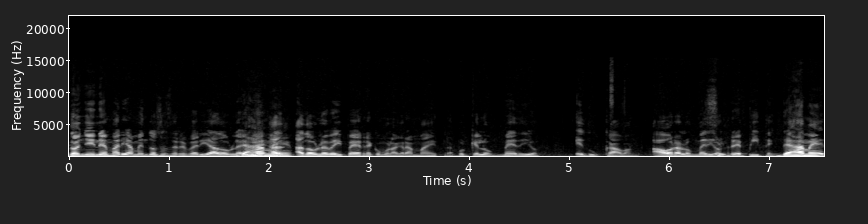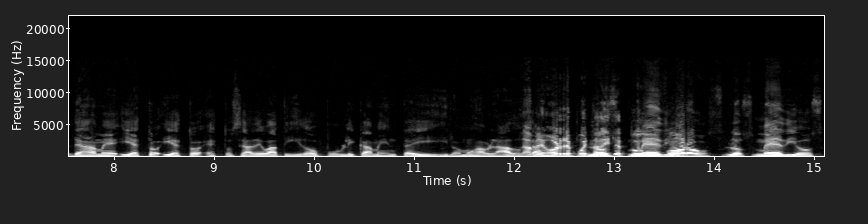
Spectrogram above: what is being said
doña Inés María Mendoza se refería a, w, a, a WIPR como la gran maestra, porque los medios educaban. Ahora los medios Sí. repiten. Déjame, déjame, y esto, y esto, esto se ha debatido públicamente y, y lo hemos hablado. La mejor respuesta diste tú en un medios, foro. Los medios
